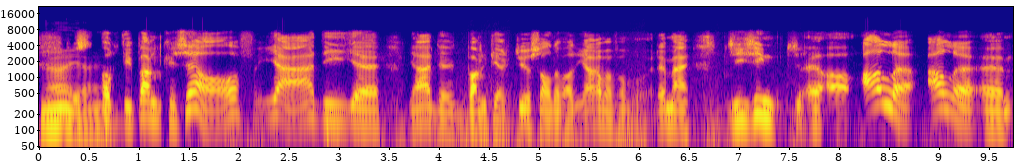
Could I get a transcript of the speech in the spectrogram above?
Ja, ja, ja. Ook die banken zelf, ja, die, uh, ja, de bankdirecteur zal er wel niet armer van worden, maar die zien uh, alle, alle uh,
